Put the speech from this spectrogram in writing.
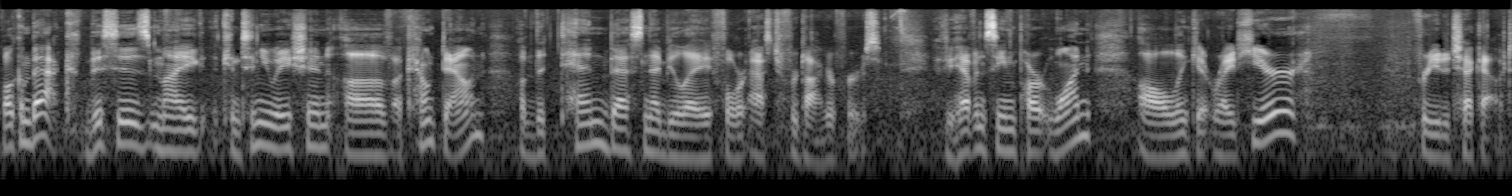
Welcome back. This is my continuation of a countdown of the 10 best nebulae for astrophotographers. If you haven't seen part one, I'll link it right here for you to check out.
